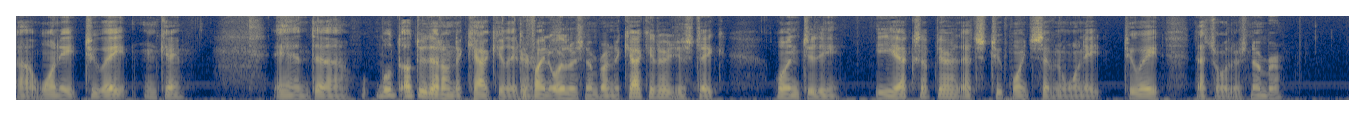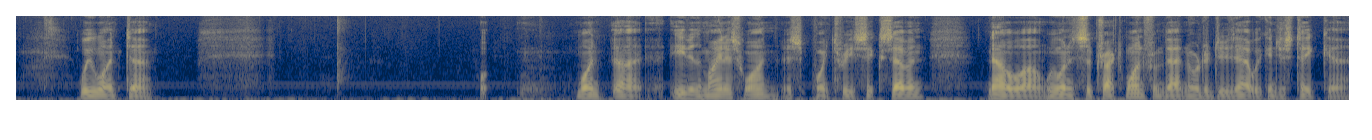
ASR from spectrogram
uh, okay? And uh, we'll, I'll do that on the calculator. To find Euler's number on the calculator, just take 1 to the EX up there. That's 2.71828. That's Euler's number. We want uh, 1 uh, e to the minus 1 is 0.367. Now uh, we want to subtract 1 from that. In order to do that, we can just take uh,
